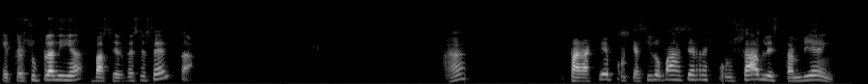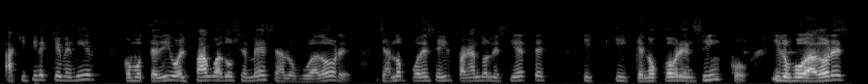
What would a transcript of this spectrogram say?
entonces su planilla va a ser de 60. ¿Ah? ¿Para qué? Porque así lo vas a hacer responsables también. Aquí tiene que venir, como te digo, el pago a 12 meses a los jugadores. Ya no puedes seguir pagándole 7 y, que no cobren 5. Y los jugadores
